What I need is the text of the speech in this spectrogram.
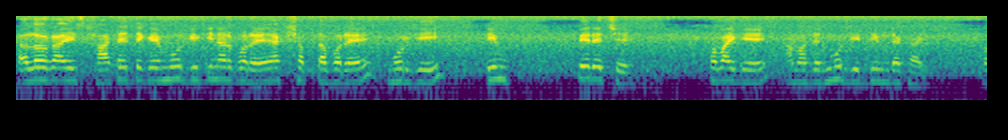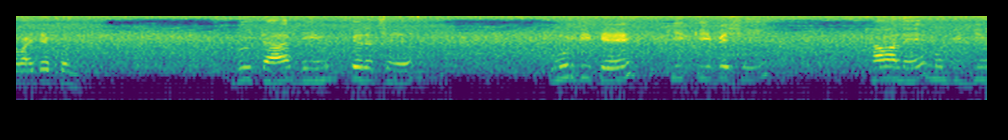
হ্যালো গাইস হাটে থেকে মুরগি কেনার পরে, এক সপ্তাহ পরে মুরগি ডিম পেরেছে। সবাইকে আমাদের মুরগির ডিম দেখাই। সবাই দেখুন। দুইটা ডিম পেরেছে। মুরগিকে কি কি বেশি খাওয়ালে মুরগির ডিম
